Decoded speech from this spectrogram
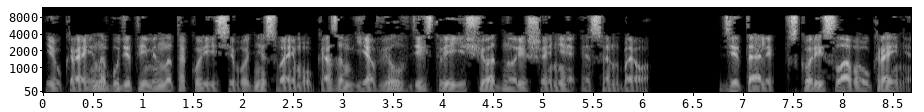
И Украина будет именно такой, и сегодня своим указом я ввел в действие еще одно решение СНБО. Детали, вскоре слава Украине.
